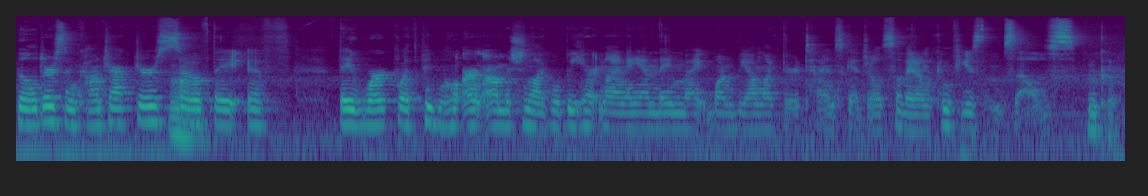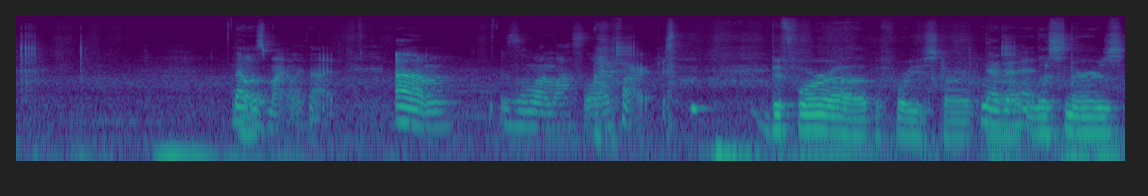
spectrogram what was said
builders and contractors. So if they if they work with people who aren't Amish and like will be here at nine a.m., they might want to be on like their time schedule so they don't confuse themselves. Okay. That was my only thought. Um, this is the one last little part. Before uh, before you start, No, uh, listeners,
